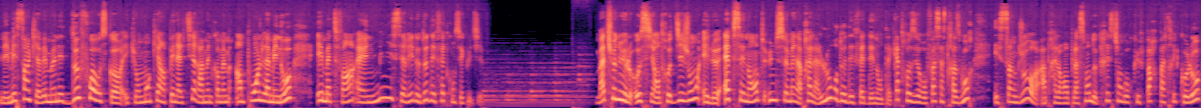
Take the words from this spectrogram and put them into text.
Les Messins qui avaient mené deux fois au score et qui ont manqué un pénalty ramènent quand même un point de la méno et mettent fin à une mini-série de deux défaites consécutives. Match nul aussi entre Dijon et le FC Nantes, une semaine après la lourde défaite des Nantais 4-0 face à Strasbourg et cinq jours après le remplacement de Christian Gourcuff par Patrick Collot.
